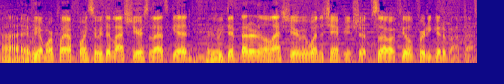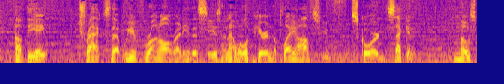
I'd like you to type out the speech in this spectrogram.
Uh, we got more playoff points than we did last year, so that's good. Mm-hmm. We did better than the last year. We won the championship, so I feel pretty good about that. Of the eight tracks that we've run already this season that will appear in the playoffs, you've scored the second most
